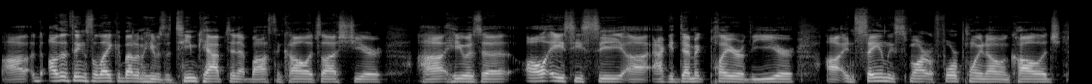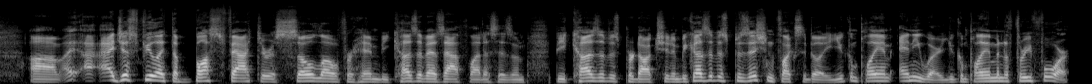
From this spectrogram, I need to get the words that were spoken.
Uh, other things to like about him, he was a team captain at Boston College last year. Uh, he was a All ACC uh, Academic Player of the Year. Uh, insanely smart, a 4.0 in college. Um, I, I- just feel like the bust factor is so low for him because of his athleticism, because of his production, and because of his position flexibility. You can play him anywhere. You can play him in a 3-4.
